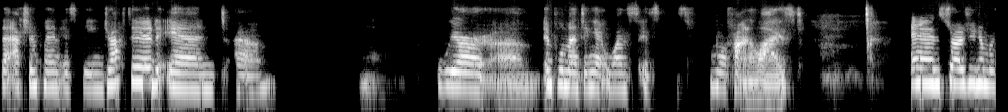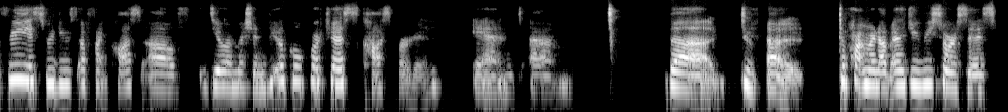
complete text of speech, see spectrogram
the action plan is being drafted and um, we are um, implementing it once it's more finalized. And strategy number three is to reduce upfront costs of zero emission vehicle purchase cost burden. And um, the uh, Department of Energy Resources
